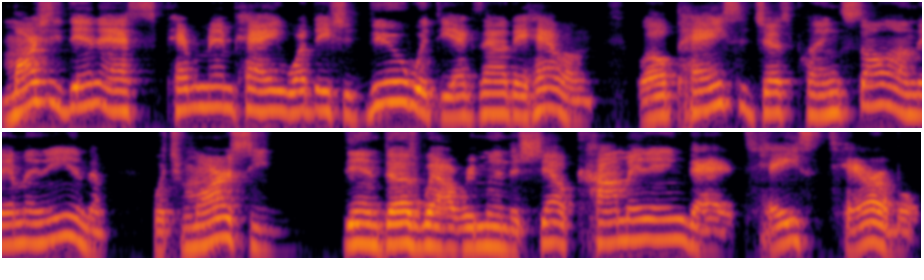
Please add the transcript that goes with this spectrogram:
Marcy then asks Peppermint Patty what they should do with the eggs now they have them. Well, Patty suggests putting salt on them and eating them, which Marcy then does while removing the shell, commenting that it tastes terrible.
